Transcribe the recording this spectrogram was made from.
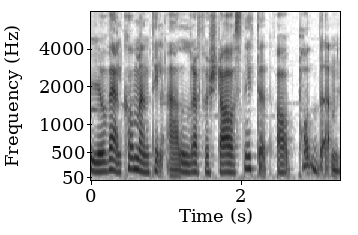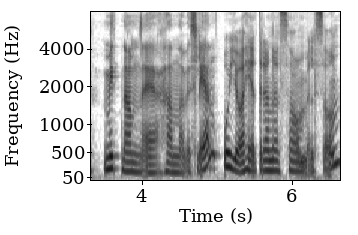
Hej och välkommen till allra första avsnittet av podden. Mitt namn är Hanna Wesslén. Och jag heter Anna Samuelsson.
